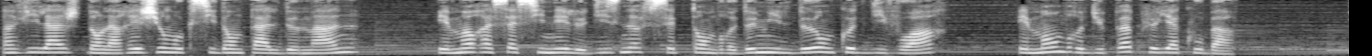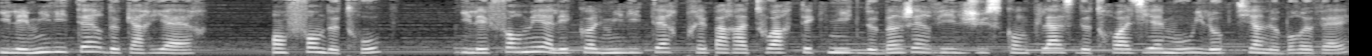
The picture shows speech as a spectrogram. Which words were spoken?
un village dans la région occidentale de Man, est mort assassiné le 19 septembre 2002 en Côte d'Ivoire, est membre du peuple Yakuba. Il est militaire de carrière, enfant de troupe, il est formé à l'école militaire préparatoire technique de Bingerville jusqu'en classe de 3e où il obtient le brevet,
